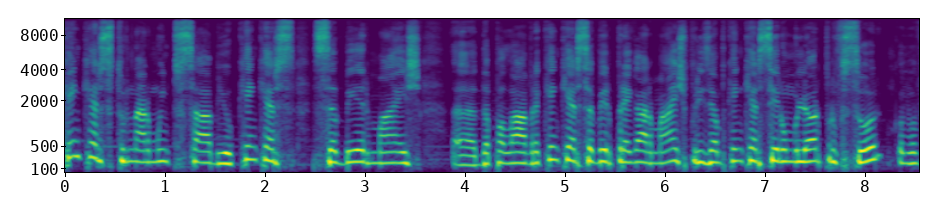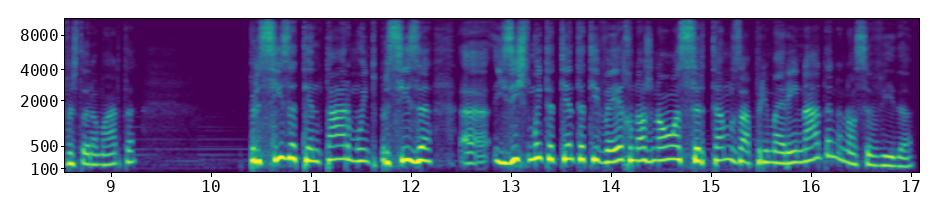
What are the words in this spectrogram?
Quem quer se tornar muito sábio, quem quer saber mais uh, da palavra, quem quer saber pregar mais, por exemplo, quem quer ser um melhor professor, como a pastora Marta, precisa tentar muito, precisa. Uh, existe muita tentativa e erro, nós não acertamos à primeira em nada na nossa vida.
